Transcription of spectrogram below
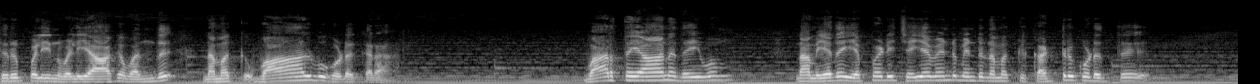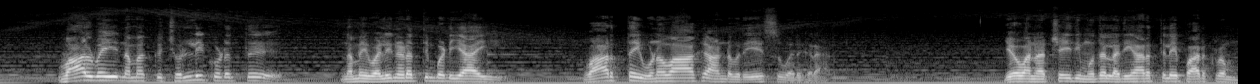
திருப்பலியின் வழியாக வந்து நமக்கு வாழ்வு கொடுக்கிறார். வார்த்தையான தெய்வம் நாம் எதை எப்படி செய்ய வேண்டும் என்று நமக்கு கற்றுக் கொடுத்து வாழ்வை நமக்கு சொல்லிக் கொடுத்து நம்மை வழிநடத்தும்படியாய் வார்த்தை உணவாக ஆண்டவர் இயேசு வருகிறார். யோவான் நற்செய்தி முதல் அதிகாரத்திலே பார்க்கிறோம்.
